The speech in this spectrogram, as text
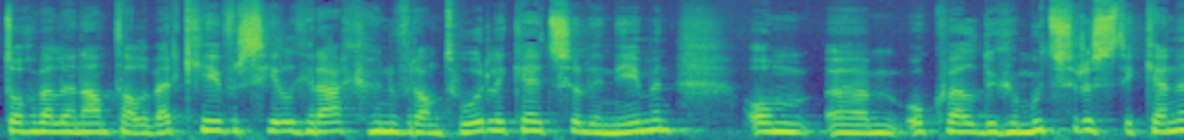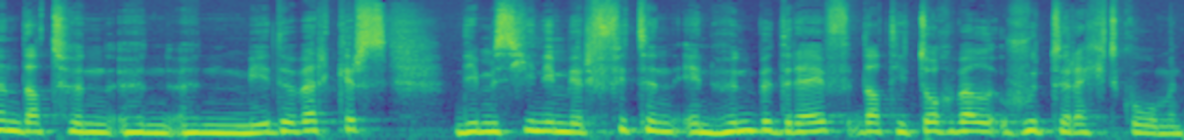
toch wel een aantal werkgevers heel graag hun verantwoordelijkheid zullen nemen om um, ook wel de gemoedsrust te kennen dat hun, hun, hun, medewerkers, die misschien niet meer fitten in hun bedrijf, dat die toch wel goed terechtkomen.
